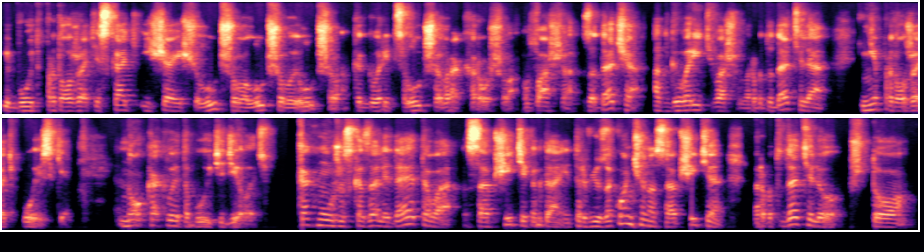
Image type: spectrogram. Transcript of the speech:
и будет продолжать искать, ища еще лучшего, лучшего и лучшего. Как говорится, лучший враг хорошего. Ваша задача – отговорить вашего работодателя не продолжать поиски. Но как вы это будете делать? Как мы уже сказали до этого, сообщите, когда интервью закончено, сообщите работодателю, что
